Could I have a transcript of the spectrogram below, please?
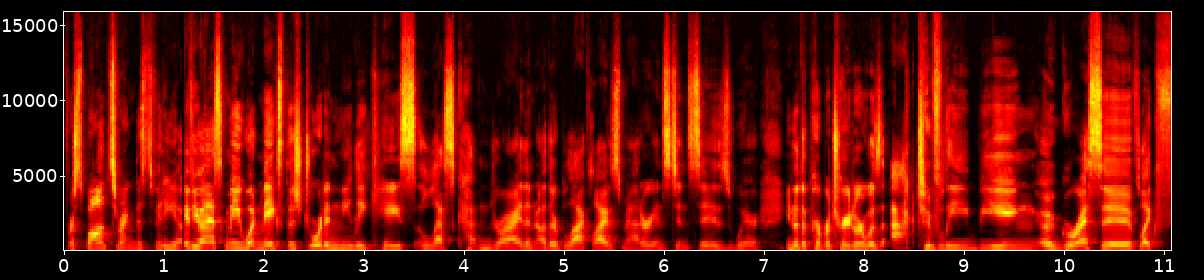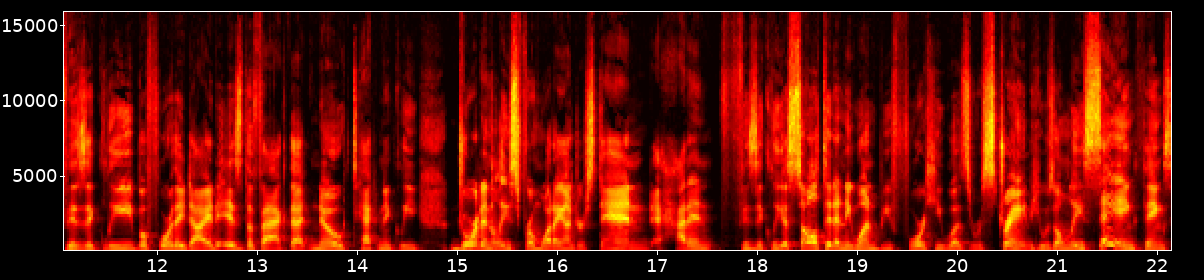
for sponsoring this video. If you ask me what makes this Jordan Neely case less cut and dry than other Black Lives Matter instances where, you know, the perpetrator was actively being aggressive, like physically before they died, is the fact that no, technically, Jordan, at least from what I understand, hadn't physically assaulted anyone before he was restrained. He was only saying things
